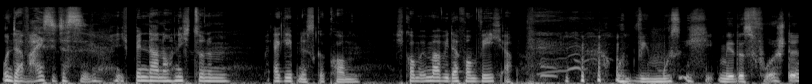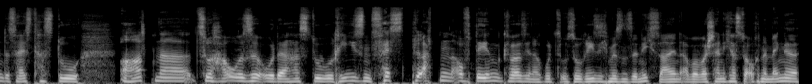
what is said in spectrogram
Und da weiß ich, dass ich bin da noch nicht zu einem Ergebnis gekommen. Ich komme immer wieder vom Weg ab. Und wie muss ich mir das vorstellen? Das heißt, hast du Ordner zu Hause oder hast du riesen Festplatten, auf denen quasi, na gut, so riesig müssen sie nicht sein, aber wahrscheinlich hast du auch eine Menge,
